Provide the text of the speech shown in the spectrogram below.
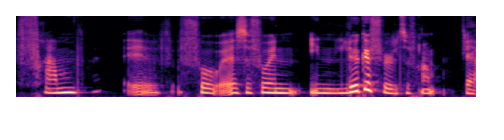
frem, øh, få, altså få en, en lykkefølelse frem Ja.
